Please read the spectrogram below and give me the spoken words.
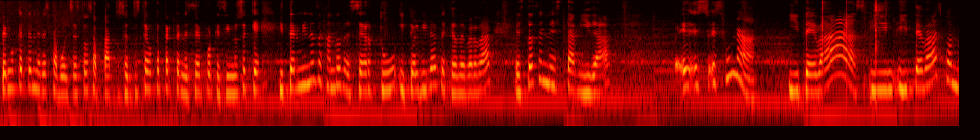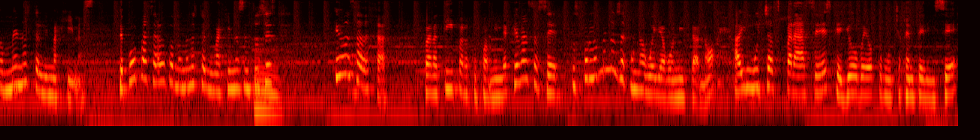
tengo que tener esta bolsa, estos zapatos, entonces tengo que pertenecer porque si no sé qué, y terminas dejando de ser tú y te olvidas de que de verdad estás en esta vida es, es una. Y te vas, y, y te vas cuando menos te lo imaginas. Te puede pasar algo cuando menos te lo imaginas. Entonces, ¿qué vas a dejar para ti para tu familia? ¿Qué vas a hacer? Pues por lo menos deja una huella bonita, ¿no? Hay muchas frases que yo veo que mucha gente dice,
